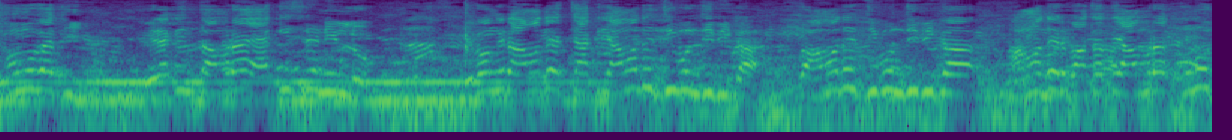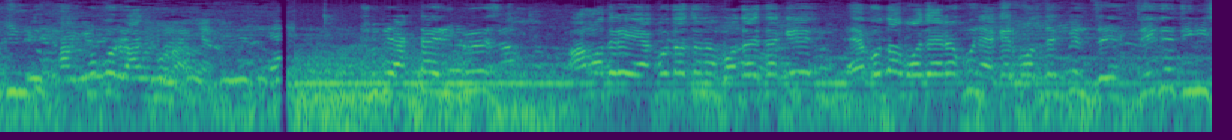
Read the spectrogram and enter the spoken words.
সমব্যথী। এরা কিন্তু আমরা একই শ্রেণির লোক। এবং এটা আমাদের চাকরি, আমাদের জীবন জীবিকা। তো আমাদের জীবন জীবিকা, আমাদের বাঁচাতে আমরা কোনো কিন্তু ফাঁকফোকর রাখব না। শুধু একটাই রিকোয়েস্ট আমাদের এই একতা যেন বজায় থাকে, একতা বজায় রাখুন, একের পর দেখবেন যে যে যে জিনিস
